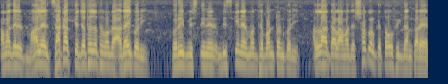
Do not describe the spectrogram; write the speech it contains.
আমাদের মালের জাকাতকে যথাযথভাবে আদায় করি গরিব মিসকিনের মিসকিনের মধ্যে বন্টন করি। আল্লাহ তালা আমাদের সকলকে তৌফিক দান করেন।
